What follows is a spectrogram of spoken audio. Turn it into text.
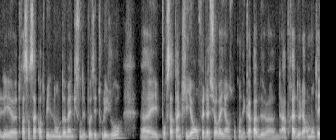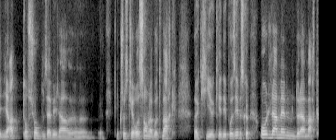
les euh, 350 000 noms de domaine qui sont déposés tous les jours. Euh, et pour certains clients, on fait de la surveillance. Donc, on est capable de, après de les remonter et de dire attention, vous avez là euh, quelque chose qui ressemble à votre marque euh, qui, est déposé. Parce que au-delà même de la marque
